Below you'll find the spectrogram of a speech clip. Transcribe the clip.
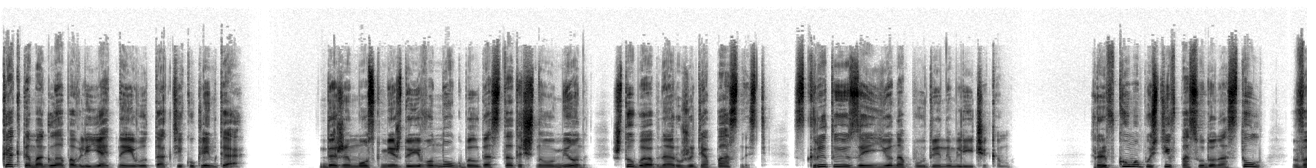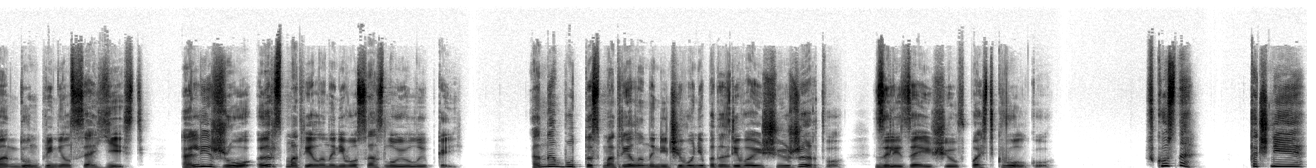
как-то могла повлиять на его тактику клинка. Даже мозг между его ног был достаточно умен, чтобы обнаружить опасность, скрытую за ее напудренным личиком. Рывком опустив посуду на стол, Ван Дун принялся есть, а Ли Жуо Эр смотрела на него со злой улыбкой. Она будто смотрела на ничего не подозревающую жертву, залезающую в пасть к волку. «Вкусно? Точнее,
